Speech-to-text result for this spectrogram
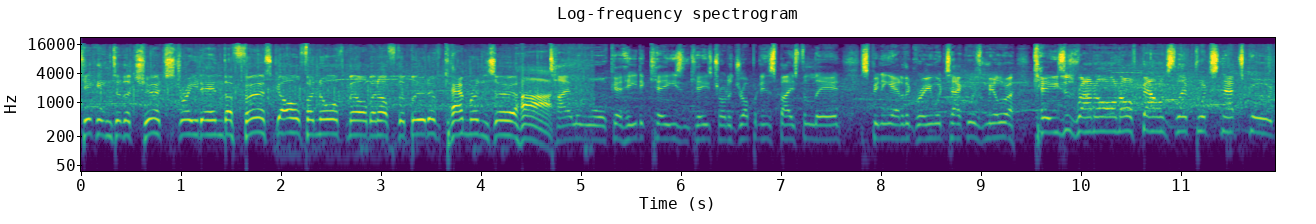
Kicking to the Church Street end. The first goal for North Melbourne off the boot of Cameron Zurhaar. Taylor Walker, he to Keays, and Keays trying to drop it in space for Laird. Spinning out of the Greenwood tackle is Miller. Keays has run on, off balance, left foot snaps good.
